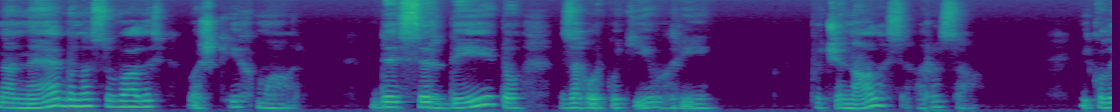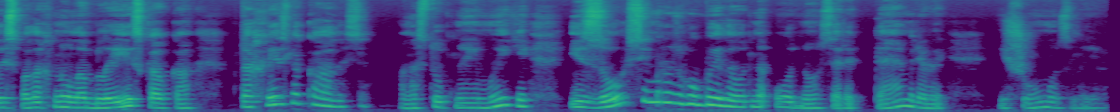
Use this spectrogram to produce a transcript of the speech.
на небо насувались важкі хмари, десь сердито загоркотів грім. Починалася гроза. І коли спалахнула блискавка, птахи злякалися, а наступної миті і зовсім розгубили одне одного серед темряви і шуму зливи.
